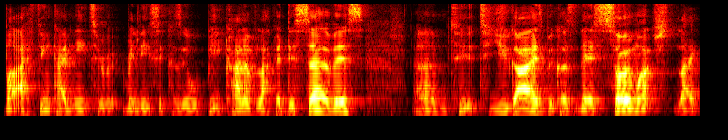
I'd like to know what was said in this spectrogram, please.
but I think I need to re- release it because it will be kind of like a disservice um, to to you guys because there's so much like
